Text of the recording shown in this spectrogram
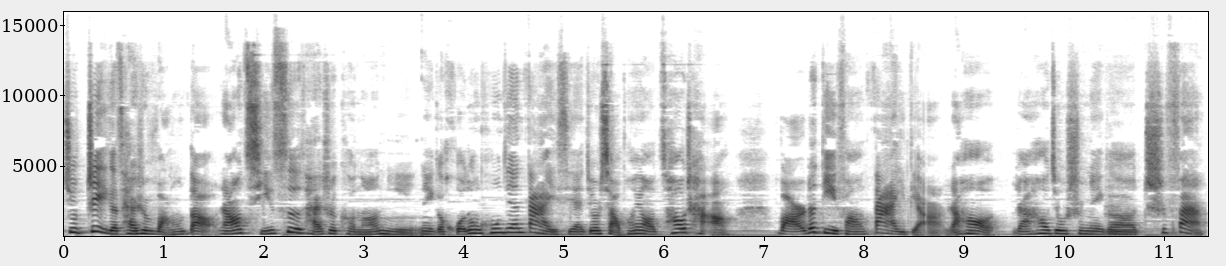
就这个才是王道。然后其次才是可能你那个活动空间大一些，就是小朋友操场玩的地方大一点儿。然后，然后就是那个吃饭，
